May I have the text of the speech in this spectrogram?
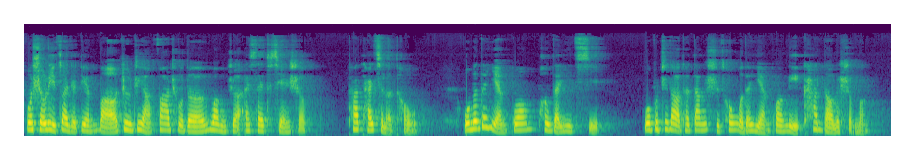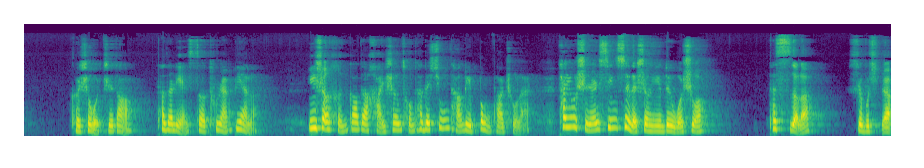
我手里攥着电报，正这样发愁的望着艾塞特先生。他抬起了头，我们的眼光碰在一起。我不知道他当时从我的眼光里看到了什么，可是我知道他的脸色突然变了，一声很高的喊声从他的胸膛里迸发出来，他用使人心碎的声音对我说：“他死了，是不是？”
